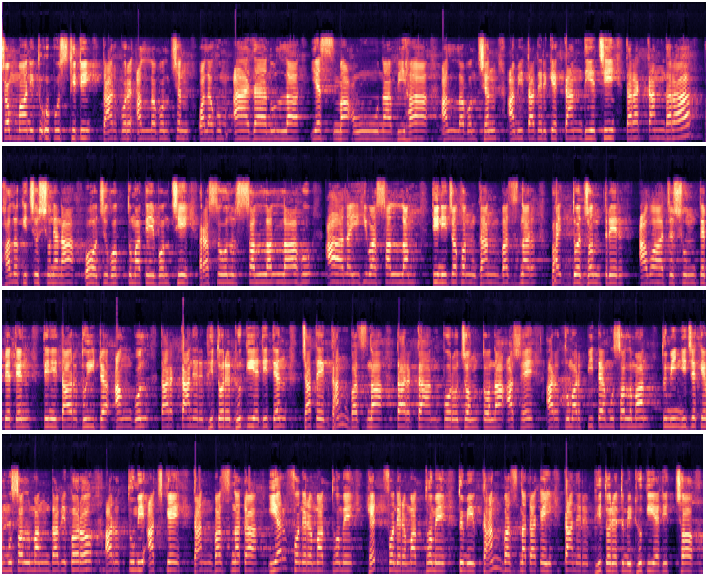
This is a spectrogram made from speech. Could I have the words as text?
সম্মানিত উপস্থিতি, তারপরে আল্লাহ বলছেন, ওয়ালাহুম আযানুল্লাহ ইয়াসমাউনা বিহা। আল্লাহ বলছেন, আমি তাদেরকে কান দিয়েছি, তারা কান দ্বারা ভালো কিছু শুনে না, ও যুবক, তোমাকে বলছি, রাসূল সাল্লাল্লাহু আলাইহি ওয়াসাল্লাম, তিনি যখন গান বাজনার বাদ্যযন্ত্রের আওয়াজ শুনতে পেতেন, তিনি তার দুইটা আঙ্গুল তার কানের ভিতরে ঢুকিয়ে দিতেন, যাতে গান বাজনা তার কান পর্যন্ত না আসে, আর তোমার পিতা মুসলমান তুমি নিজেকে মুসলমান দাবি করো, আর তুমি আজকে কান বাজনাটা ইয়ারফোনের মাধ্যমে, হেডফোনের মাধ্যমে তুমি কান বাজনাটাকেই কানের ভিতরে তুমি ঢুকিয়ে দিচ্ছ।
